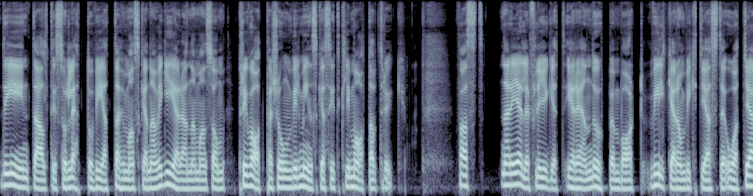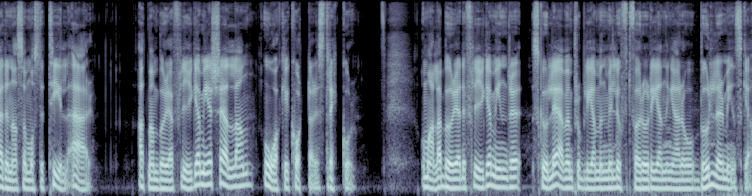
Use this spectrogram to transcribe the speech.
Det är inte alltid så lätt att veta hur man ska navigera när man som privatperson vill minska sitt klimatavtryck. Fast när det gäller flyget är det ändå uppenbart vilka de viktigaste åtgärderna som måste till är. Att man börjar flyga mer sällan och åker kortare sträckor. Om alla började flyga mindre skulle även problemen med luftföroreningar och buller minska.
